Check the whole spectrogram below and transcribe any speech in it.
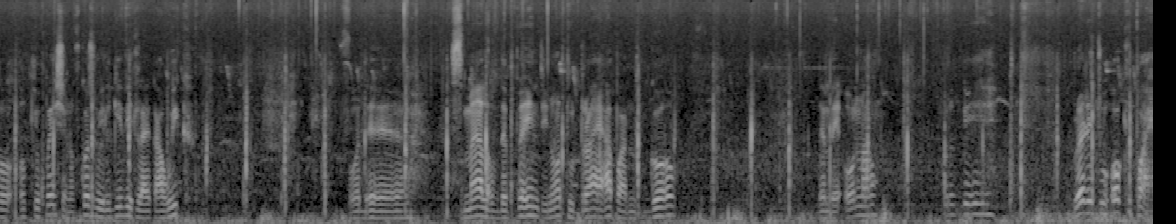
for occupation. Of course we'll give it like a week for the smell of the paint you know to dry up and go. Then the owner will be ready to occupy.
